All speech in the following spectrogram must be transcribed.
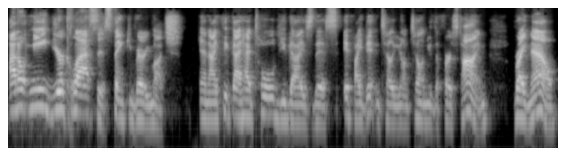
I don't need your classes. Thank you very much and I think I had told you guys this. If I didn't tell you, I'm telling you the first time right now.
